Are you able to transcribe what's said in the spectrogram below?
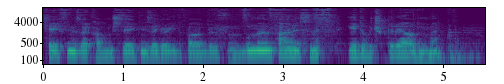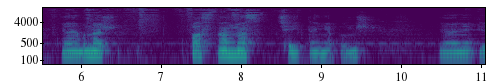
keyfinize kalmış, zevkinize göre gidip alabiliyorsunuz. Bunların tanesini 7,5 liraya aldım ben. Yani bunlar paslanmaz çelikten yapılmış. Yani e,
